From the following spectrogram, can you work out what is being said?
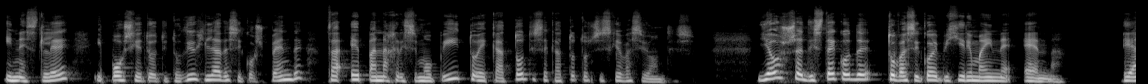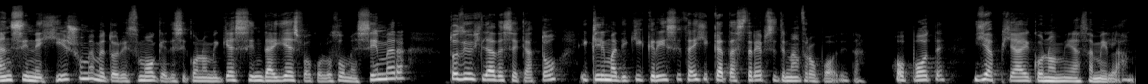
Η Nestlé υπόσχεται ότι το 2025 θα επαναχρησιμοποιεί το 100% των συσκευασιών της. Για όσους αντιστέκονται, το βασικό επιχείρημα είναι ένα. Εάν συνεχίσουμε με το ρυθμό και τις οικονομικές συνταγές που ακολουθούμε σήμερα, το 2100 η κλιματική κρίση θα έχει καταστρέψει την ανθρωπότητα. Οπότε, για ποια οικονομία θα μιλάμε;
